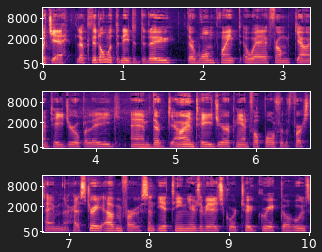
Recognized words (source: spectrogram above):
but yeah, look, they've done what they needed to do. They're one point away from guaranteed Europa League. Um, they're guaranteed European football for the first time in their history. Evan Ferguson, 18 years of age, scored two great goals.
